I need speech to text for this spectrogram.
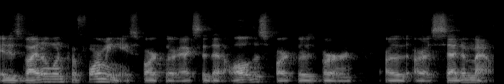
It is vital when performing a sparkler exit that all the sparklers burn are, are a set amount.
